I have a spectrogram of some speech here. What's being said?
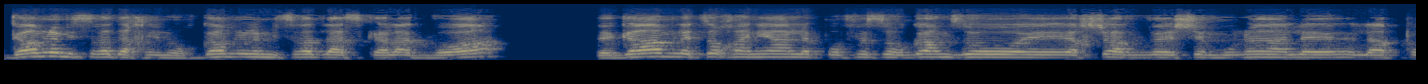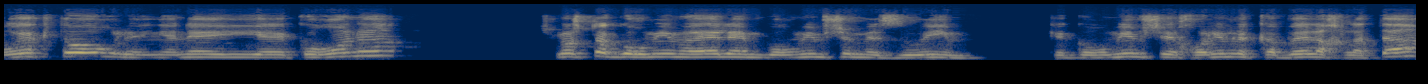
גם למשרד החינוך, גם למשרד להשכלה גבוהה, וגם לצורך העניין לפרופסור גמזו אה, עכשיו אה, שמונה לפרויקטור לענייני אה, קורונה. שלושת הגורמים האלה הם גורמים שמזוהים כגורמים שיכולים לקבל החלטה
